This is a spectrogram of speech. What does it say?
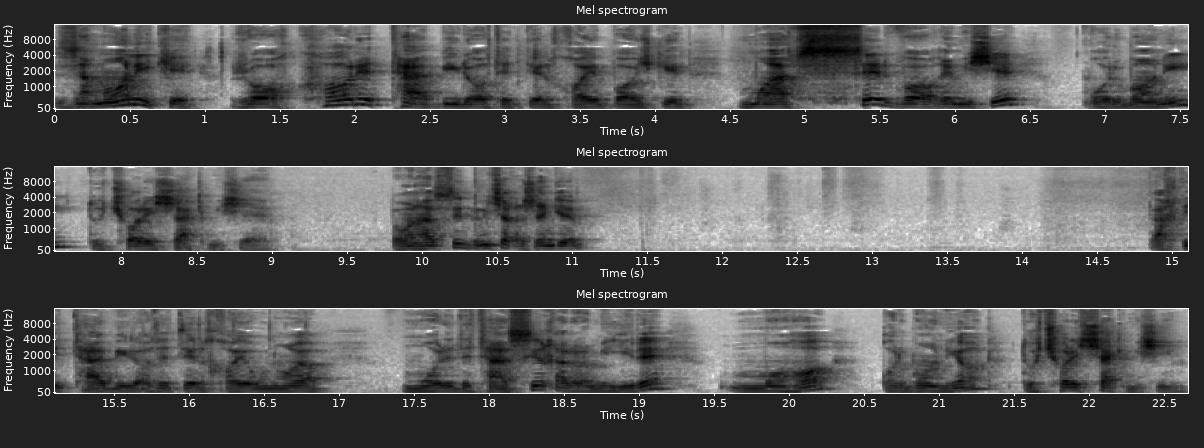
زمانی که راهکار تعبیرات دلخواه باجگیر موثر واقع میشه قربانی دچار شک میشه. با من هستید؟ ببین چه قشنگه. وقتی تعبیرات دلخواه اونها مورد تاثیر قرار می‌گیره ماها قربانیان دچار شک میشیم.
